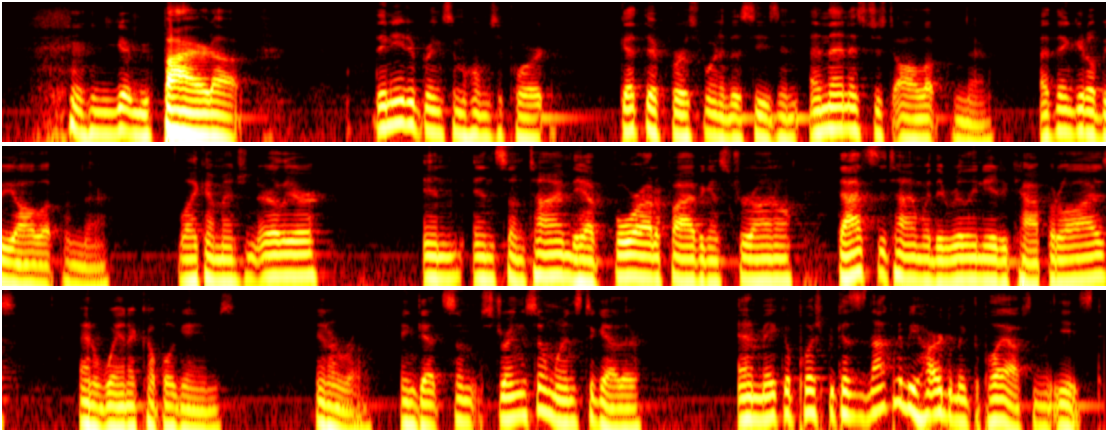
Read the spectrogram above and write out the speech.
you get me fired up. They need to bring some home support, get their first win of the season, and then it's just all up from there. I think it'll be all up from there. Like I mentioned earlier, in in some time they have four out of five against Toronto. That's the time where they really need to capitalize and win a couple games in a row and get some string some wins together and make a push because it's not going to be hard to make the playoffs in the East.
